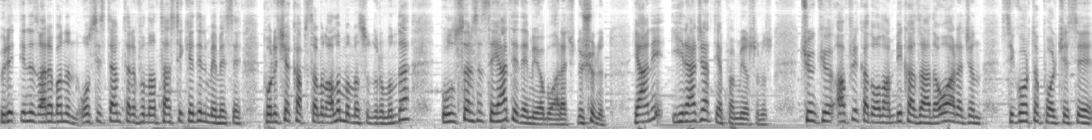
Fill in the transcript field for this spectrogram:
ürettiğiniz arabanın o sistem tarafından tasdik edilmemesi, poliçe kapsamına alınmaması durumunda uluslararası seyahat edemiyor bu araç. Düşünün. Yani ihracat yapamıyorsunuz. Çünkü Afrika'da olan bir kazada o aracın sigorta poliçesi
